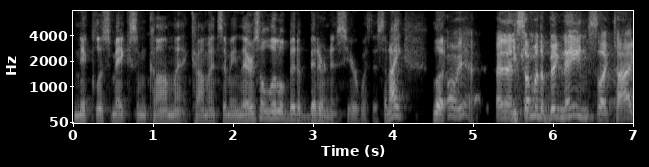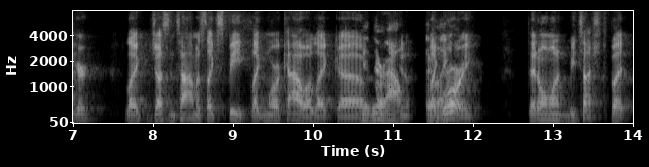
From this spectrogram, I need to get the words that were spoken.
Nicklaus make some comment comments. I mean, there's a little bit of bitterness here with this. And I look, oh yeah, and then some can- of the big names like Tiger, like Justin Thomas, like Spieth, like Morikawa, like uh, Yeah, they're out. you know, They're like, like- Rory, they don't want to be touched. But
